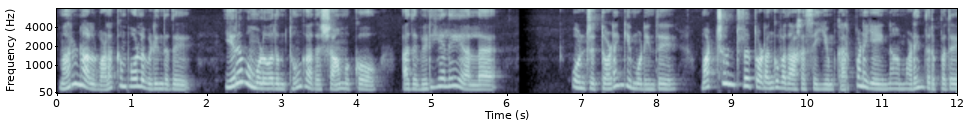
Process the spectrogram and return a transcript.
மறுநாள் வழக்கம் போல விடிந்தது. இரவு முழுவதும் தூங்காத ஷாமுக்கோ அது விடியலே அல்ல. ஒன்று தொடங்கி முடிந்து மற்றொன்று தொடங்குவதாக செய்யும் கற்பனையை நாம் அடைந்திருப்பது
